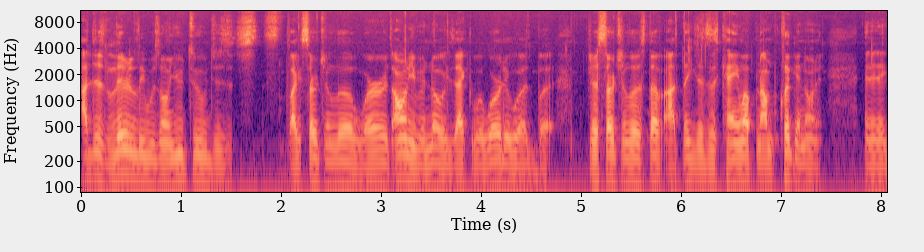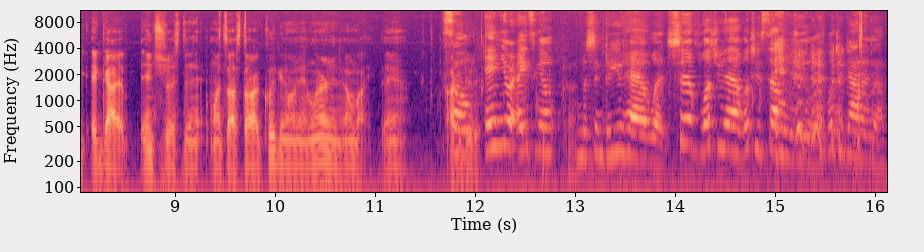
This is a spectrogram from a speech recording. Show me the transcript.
I just literally was on YouTube just s- s- like searching little words. I don't even know exactly what word it was, but just searching little stuff. I think it just came up and I'm clicking on it, and it, it got interesting once I started clicking on it and learning. I'm like, damn, I can So, in your ATM machine, do you have what chips? What you have? What you selling me with? What you got in there?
